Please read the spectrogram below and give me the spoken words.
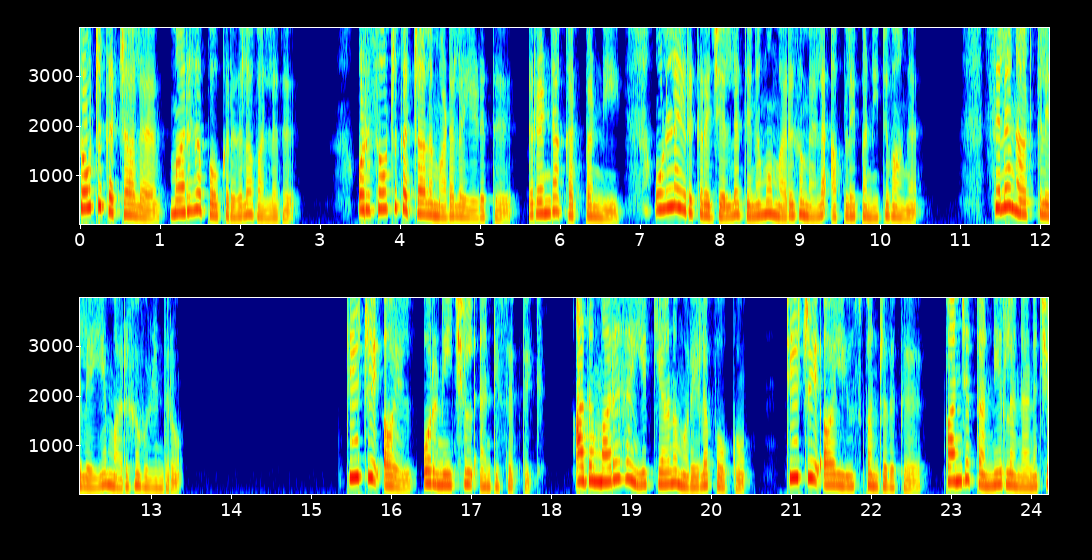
சோற்றுக்கற்றால மருக போக்குறதுல வல்லது. ஒரு சோற்றுக்கற்றால மடலை எடுத்து ரெண்டா கட் பண்ணி உள்ள இருக்கிற ஜெல்லை தினமும் மருகு மேலே அப்ளை பண்ணிட்டு வாங்க. சில நாட்களிலேயே மருகு விழுந்துரும். டீ ட்ரீ ஆயில் ஒரு நேச்சுரல் ஆன்டிசெப்டிக் அது மருக இயற்கையான முறையில் போக்கும். டீ ட்ரீ ஆயில் யூஸ் பண்ணுறதுக்கு பஞ்ச தண்ணீரில் நினச்சி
